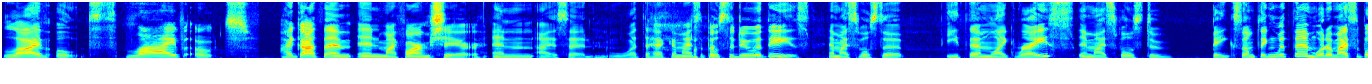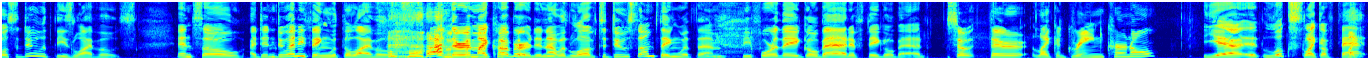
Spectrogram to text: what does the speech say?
live oats. Live oats. I got them in my farm share and I said, What the heck am I supposed to do with these? Am I supposed to eat them like rice? Am I supposed to bake something with them? What am I supposed to do with these live oats? And so I didn't do anything with the live oats. and they're in my cupboard and I would love to do something with them before they go bad, if they go bad. So they're like a grain kernel. Yeah, it looks like a fat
